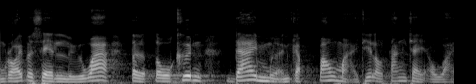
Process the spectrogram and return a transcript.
200%หรือว่าเติบโตขึ้นได้เหมือนกับเป้าหมายที่เราตั้งใจเอาไว้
